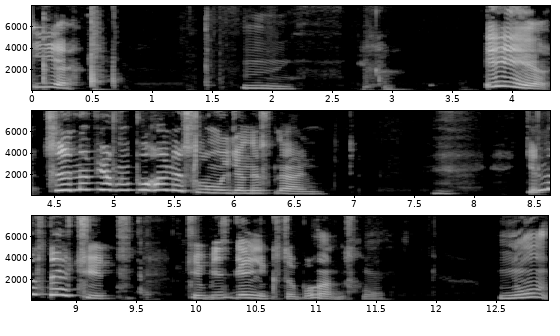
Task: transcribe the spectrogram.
є. Е, це, напевно, погане слово, я не знаю. Я не знаю, чи, чи бездельник це погане слово. Ну,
